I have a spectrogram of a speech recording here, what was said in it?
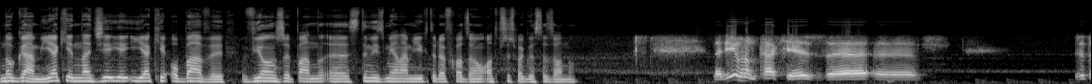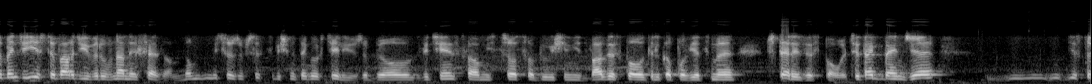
nogami. Jakie nadzieje i jakie obawy wiąże Pan e, z tymi zmianami, które wchodzą od przyszłego sezonu? Nadzieję mam takie, że, e, że to będzie jeszcze bardziej wyrównany sezon. No, myślę, że wszyscy byśmy tego chcieli, żeby o zwycięstwa, o mistrzostwo były się nie dwa zespoły, tylko powiedzmy cztery zespoły. Czy tak będzie? Jest to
